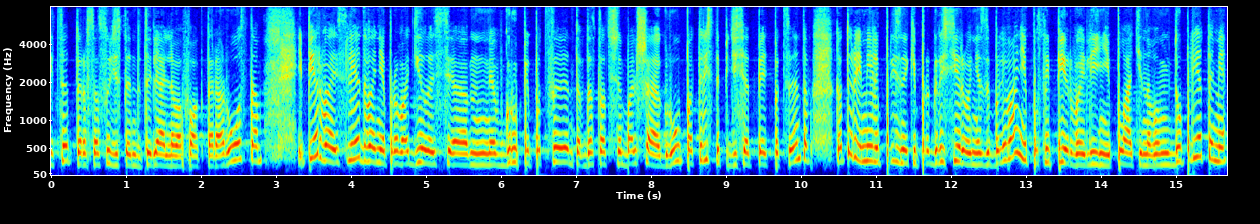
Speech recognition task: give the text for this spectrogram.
рецепторов сосудисто-эндотелиального фактора роста. И первое исследование проводилось эм, в группе пациентов, достаточно большая группа, 355 пациентов, которые имели признаки прогрессирования заболеваний после первой линии платиновыми дуплетами.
